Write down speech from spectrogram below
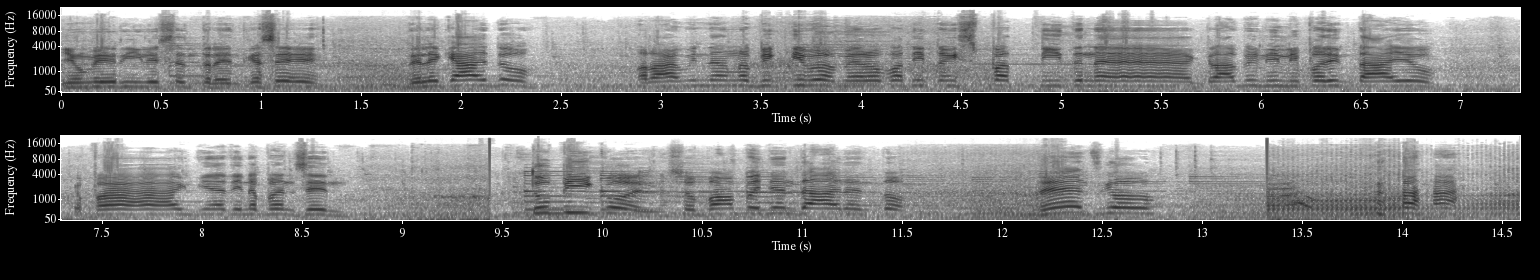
yung may release ang tren kasi delikado. Marami nang nabiktima. Meron pa ditong spot dito na grabe nilipa rin tayo kapag hindi natin napansin. to Bicol. So baka pwede yung daanan to. Let's go!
